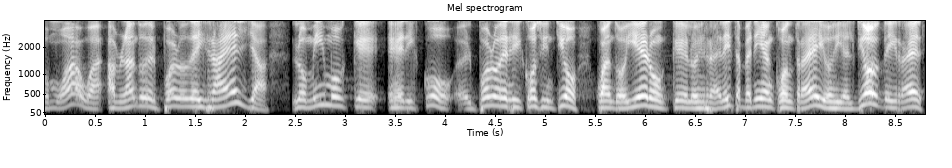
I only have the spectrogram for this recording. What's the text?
como agua, hablando del pueblo de Israel ya. Lo mismo que Jericó, el pueblo de Jericó sintió cuando oyeron que los israelitas venían contra ellos y el Dios de Israel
